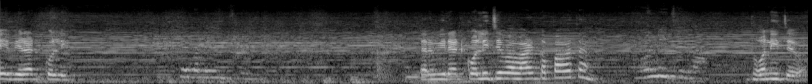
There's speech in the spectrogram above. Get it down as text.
ઓય વિરાટ કોહલી. તારે વિરાટ કોહલી જેવા વાળ કપાવા હતા ને? ધોની જેવા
